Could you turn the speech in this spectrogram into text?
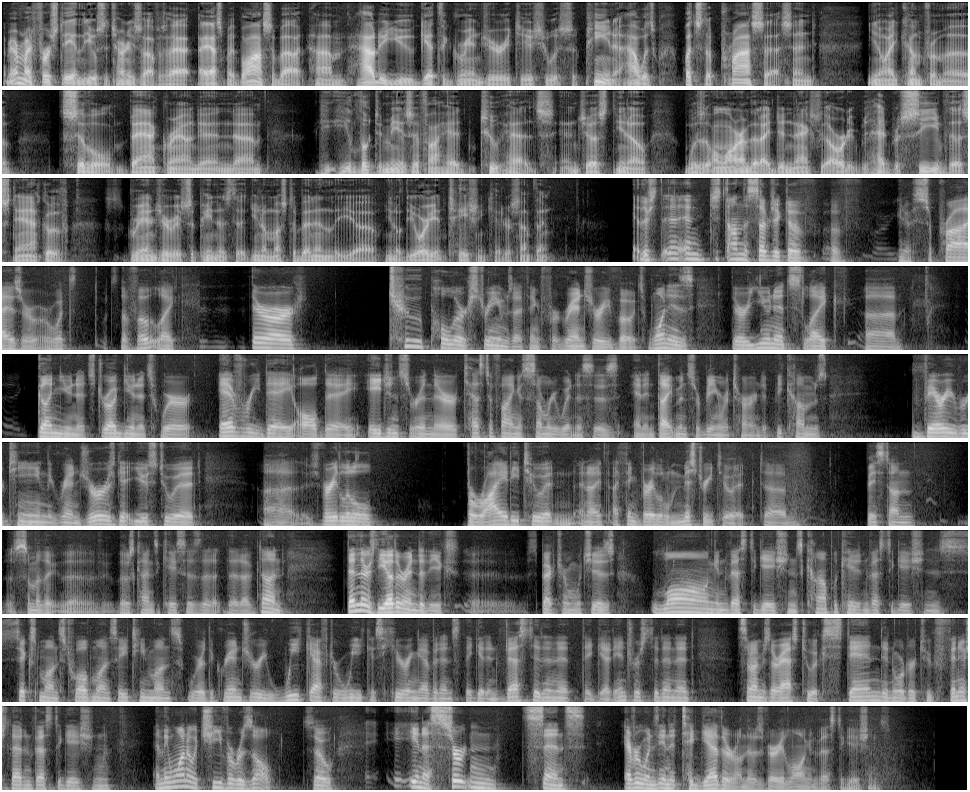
I remember my first day in the U.S. Attorney's Office. I, I asked my boss about um, how do you get the grand jury to issue a subpoena? How was what's the process? And you know, I'd come from a civil background, and um, he, he looked at me as if I had two heads, and just you know was alarmed that I didn't actually already had received the stack of grand jury subpoenas that you know must have been in the uh, you know the orientation kit or something. Yeah, there's and just on the subject of of you know surprise or, or what's what's the vote like, there are two polar extremes, I think, for grand jury votes. One is there are units like uh, gun units, drug units, where every day, all day, agents are in there testifying as summary witnesses and indictments are being returned. It becomes very routine. The grand jurors get used to it. Uh, there's very little variety to it, and, and I, I, think very little mystery to it, um, based on some of the, the, those kinds of cases that, that I've done. Then there's the other end of the uh, spectrum, which is long investigations, complicated investigations, six months, 12 months, 18 months, where the grand jury week after week is hearing evidence. They get invested in it, they get interested in it. Sometimes they're asked to extend in order to finish that investigation, and they want to achieve a result. So, in a certain sense, everyone's in it together on those very long investigations.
